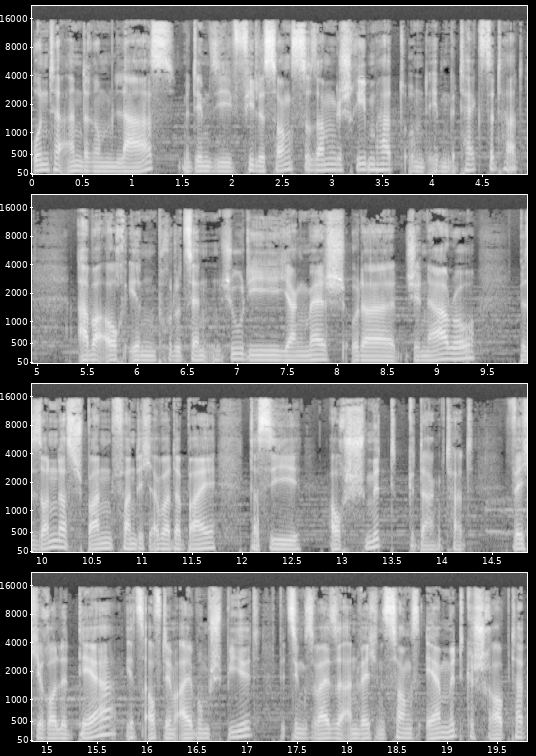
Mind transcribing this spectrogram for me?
unter anderem Lars, mit dem sie viele Songs zusammengeschrieben hat und eben getextet hat, aber auch ihren Produzenten Judy, Young Mesh oder Gennaro. Besonders spannend fand ich aber dabei, dass sie auch Schmidt gedankt hat. Welche Rolle der jetzt auf dem Album spielt, beziehungsweise an welchen Songs er mitgeschraubt hat,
